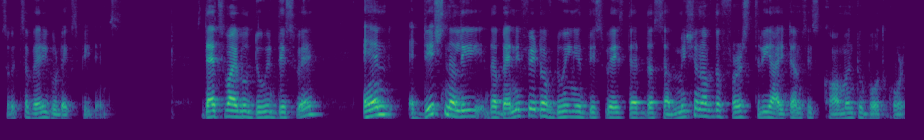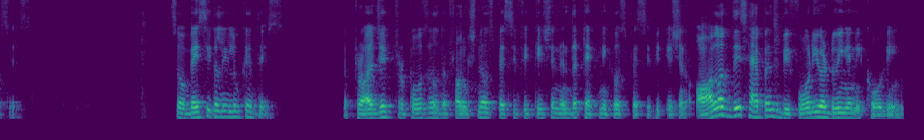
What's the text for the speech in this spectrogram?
So it's a very good experience. That's why we'll do it this way. And additionally, the benefit of doing it this way is that the submission of the first three items is common to both courses. So basically, look at this the project proposal, the functional specification, and the technical specification. All of this happens before you're doing any coding.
